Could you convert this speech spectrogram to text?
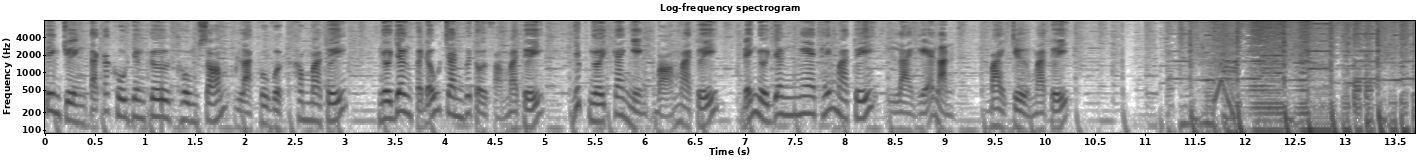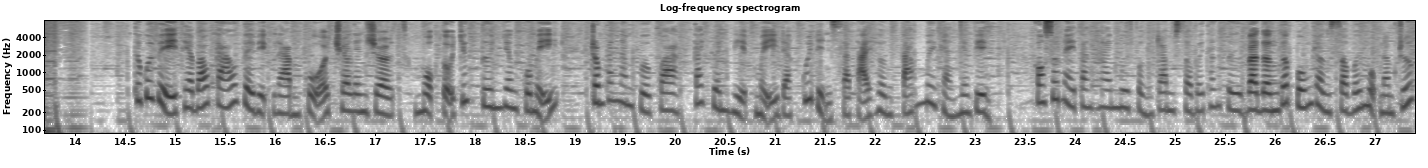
tuyên truyền tại các khu dân cư, thôn xóm là khu vực không ma túy. Người dân phải đấu tranh với tội phạm ma túy, giúp người cai nghiện bỏ ma túy để người dân nghe thấy ma túy là ghẻ lạnh, bài trừ ma túy. Thưa quý vị, theo báo cáo về việc làm của Challenger, một tổ chức tư nhân của Mỹ, trong tháng 5 vừa qua, các doanh nghiệp Mỹ đã quyết định sa thải hơn 80.000 nhân viên. Con số này tăng 20% so với tháng 4 và gần gấp 4 lần so với một năm trước.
